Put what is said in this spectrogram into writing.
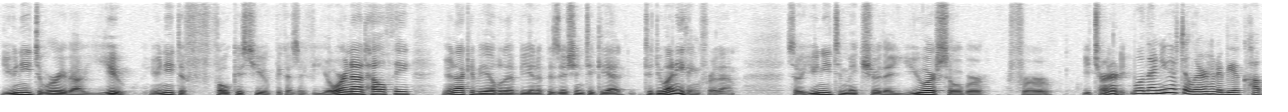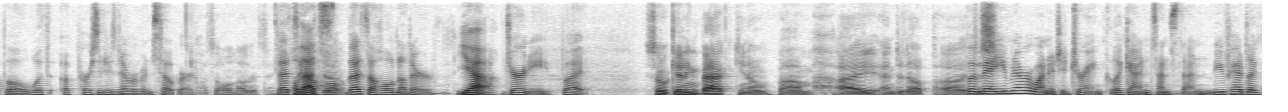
You need to worry about you. You need to focus you because if you're not healthy, you're not going to be able to be in a position to get to do anything for them. So you need to make sure that you are sober for eternity. Well, then you have to learn how to be a couple with a person who's never been sober. That's a whole nother thing. That's Well, like that's- a whole, that's a whole nother Yeah. journey. But So getting back, you know, um, I ended up. Uh, but just- Matt, you've never wanted to drink again since then. You've had like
